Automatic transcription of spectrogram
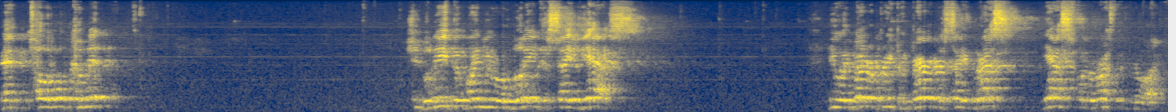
meant total commitment. She believed that when you were willing to say yes, you had better be prepared to say yes, yes for the rest of your life.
